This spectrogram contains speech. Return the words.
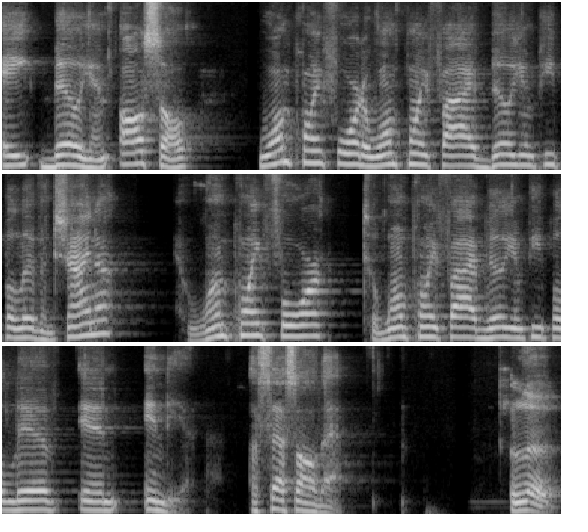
8 billion. Also, 1.4 to 1.5 billion people live in China, and 1.4 to 1.5 billion people live in India. Assess all that. Look,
